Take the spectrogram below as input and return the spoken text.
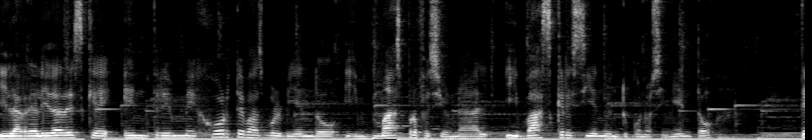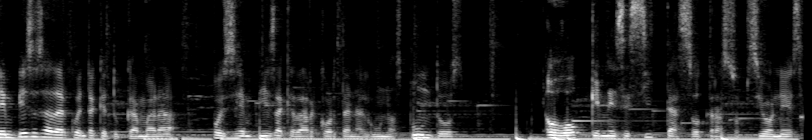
Y la realidad es que entre mejor te vas volviendo y más profesional y vas creciendo en tu conocimiento, te empiezas a dar cuenta que tu cámara pues empieza a quedar corta en algunos puntos o que necesitas otras opciones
